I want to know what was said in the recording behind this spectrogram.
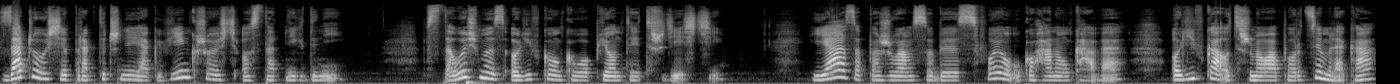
Zaczął się praktycznie jak większość ostatnich dni. Wstałyśmy z Oliwką koło 5.30. Ja zaparzyłam sobie swoją ukochaną kawę, Oliwka otrzymała porcję mleka,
